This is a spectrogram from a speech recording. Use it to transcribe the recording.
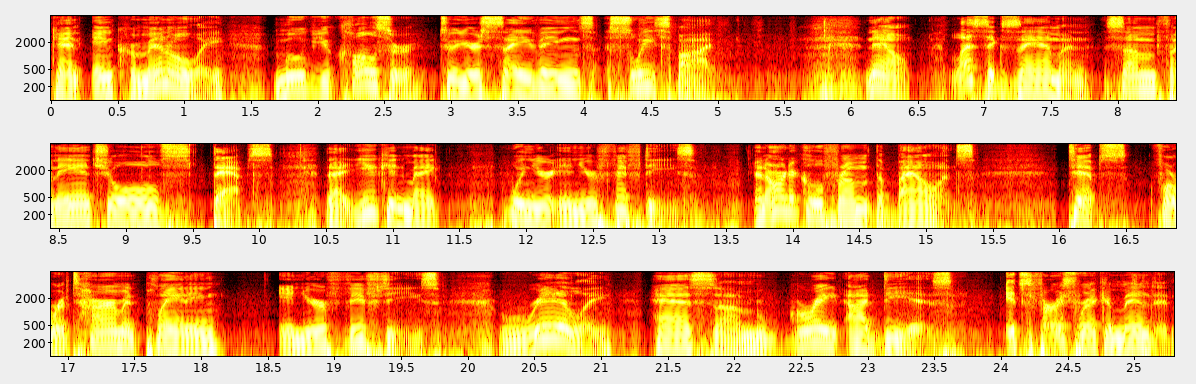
can incrementally move you closer to your savings sweet spot. Now, let's examine some financial steps that you can make when you're in your 50s. An article from The Balance Tips for Retirement Planning in Your 50s really has some great ideas. It's first recommended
